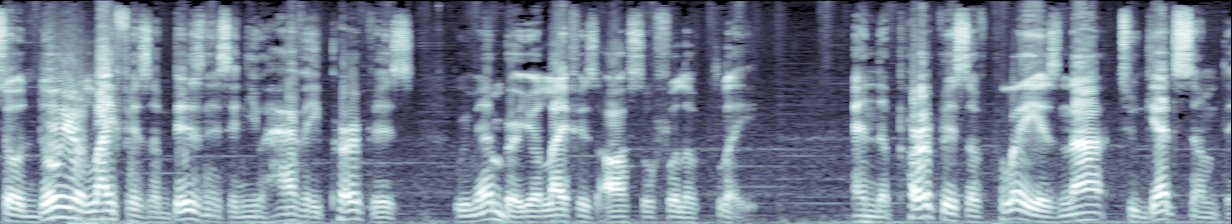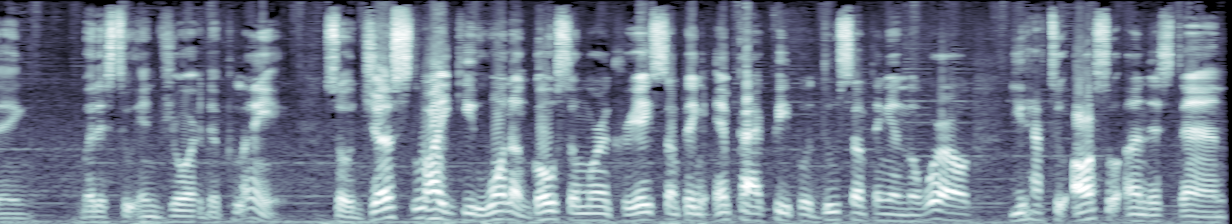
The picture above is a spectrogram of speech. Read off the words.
So, though your life is a business and you have a purpose, remember your life is also full of play. And the purpose of play is not to get something, but it's to enjoy the playing. So just like you want to go somewhere and create something, impact people, do something in the world, you have to also understand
